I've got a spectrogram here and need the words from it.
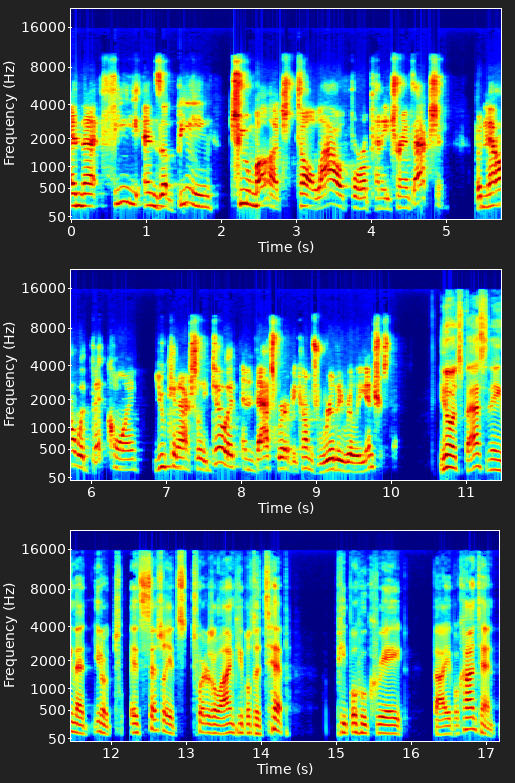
And that fee ends up being too much to allow for a penny transaction. But now with Bitcoin, you can actually do it. And that's where it becomes really, really interesting. You know, it's fascinating that, you know, t- essentially it's Twitter's allowing people to tip people who create valuable content.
